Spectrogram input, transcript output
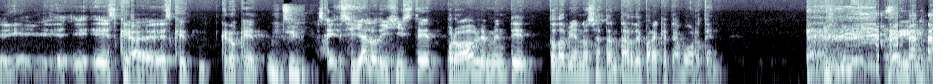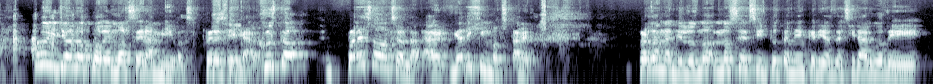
eh, es que es que creo que si, ya lo dijiste, probablemente todavía no sea tan tarde para que te aborten. Sí, tú y yo no podemos ser amigos, pero es que justo para eso vamos a hablar. A ver, ya dijimos, a ver, Perdón, Angelus, no, no sé si tú también querías decir algo de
